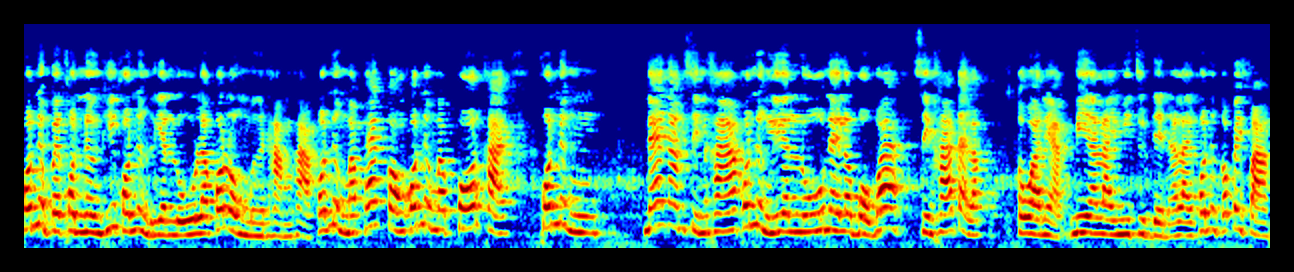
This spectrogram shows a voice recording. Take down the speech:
คนหนึ่งเป็นคนหนึ่งที่คนหนึ่งเรียนรู้แล้วก็ลงมือทำค่ะ คนหนึ่งมาแพ็กกล่องคนหนึ่งมาโพสต์ขายคนหนึ่ง แนะนำสินค้าคนหนึ่งเรียนรู้ในระบบว่าสินค้าแต่ละตัวเนี่ยมีอะไรมีจุดเด่นอะไร คนหนึ่งก็ไปฟัง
